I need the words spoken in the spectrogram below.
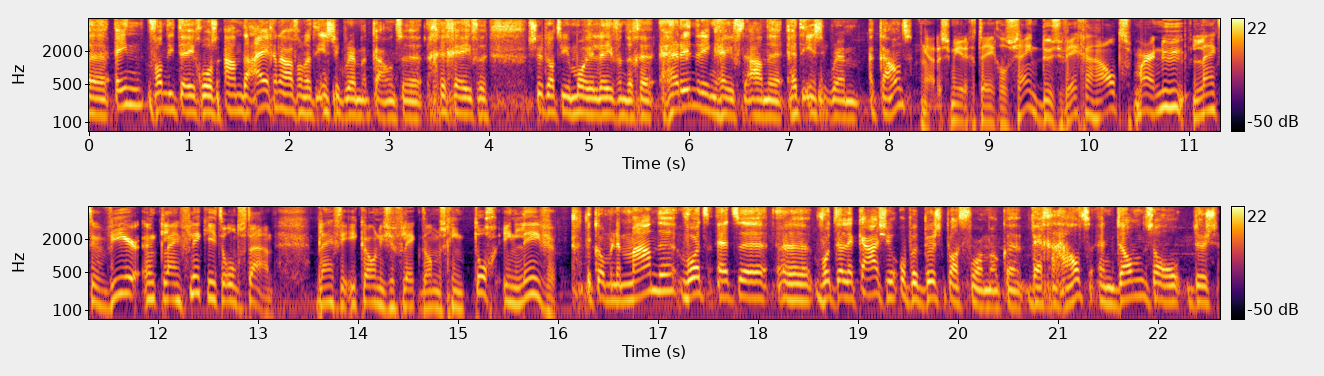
uh, een van die tegels aan de eigenaar van het Instagram-account uh, gegeven. Zodat hij een mooie levendige herinnering heeft aan uh, het Instagram-account. Ja, de smerige tegels zijn dus weggehaald. Maar nu lijkt er weer een klein vlekje te ontstaan. Blijft de iconische vlek dan misschien toch in leven? De komende maanden wordt, het, wordt de lekkage op het busplatform ook weggehaald. En dan zal dus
